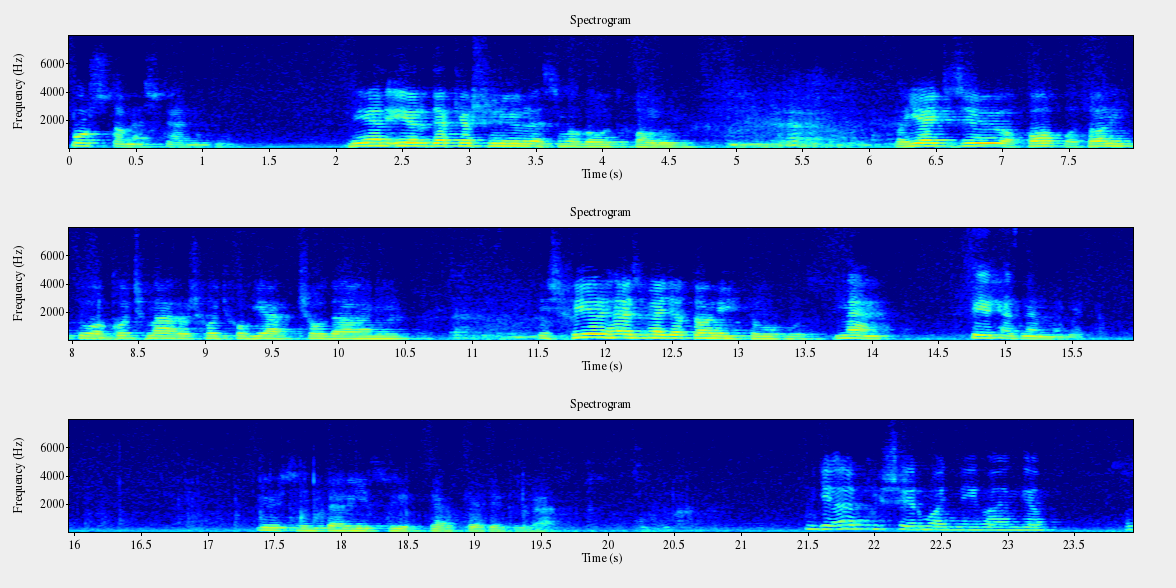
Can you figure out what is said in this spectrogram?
Postamesternőnek. Milyen érdekes nő lesz maga ott falun. A jegyző, a pap, a tanító, a kocsmáros hogy fogják csodálni. És férhez megy a tanítóhoz. Nem, férhez nem megyek. Őszinte részvétel kegyedi rá. Ugye elkísér majd néha engem az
